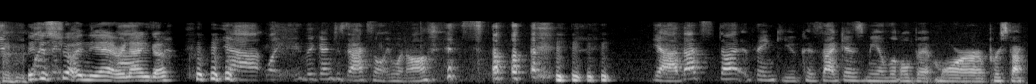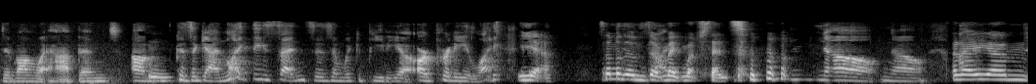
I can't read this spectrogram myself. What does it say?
He like just shot in the air in anger. yeah, like the gun just accidentally went off. So- yeah, that's that. Thank you, because that gives me a little bit more perspective on what happened. Um, Mm. because again, like these sentences in Wikipedia are pretty like yeah. Some of them don't make much sense. no, no. and I um.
